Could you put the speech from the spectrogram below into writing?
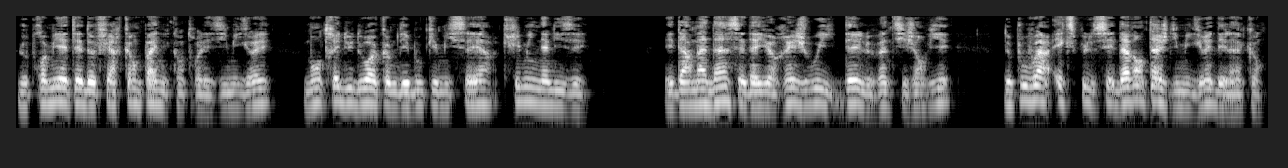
Le premier était de faire campagne contre les immigrés, montrés du doigt comme des boucs émissaires, criminalisés. Et Darmanin s'est d'ailleurs réjoui, dès le 26 janvier, de pouvoir expulser davantage d'immigrés délinquants.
